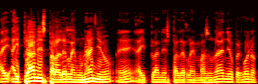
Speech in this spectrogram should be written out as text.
Hay, hay planes para leerla en un año, ¿eh? hay planes para leerla en más de un año, pero bueno,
